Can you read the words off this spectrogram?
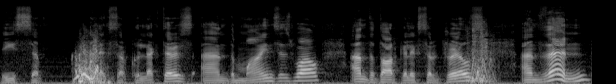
these uh, elixir collectors and the mines as well and the dark elixir drills. And then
